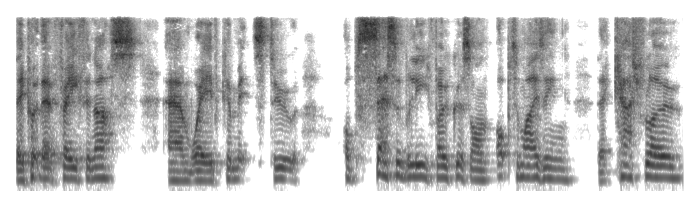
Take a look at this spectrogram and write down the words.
They put their faith in us, and Wave commits to obsessively focus on optimizing their cash flow,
